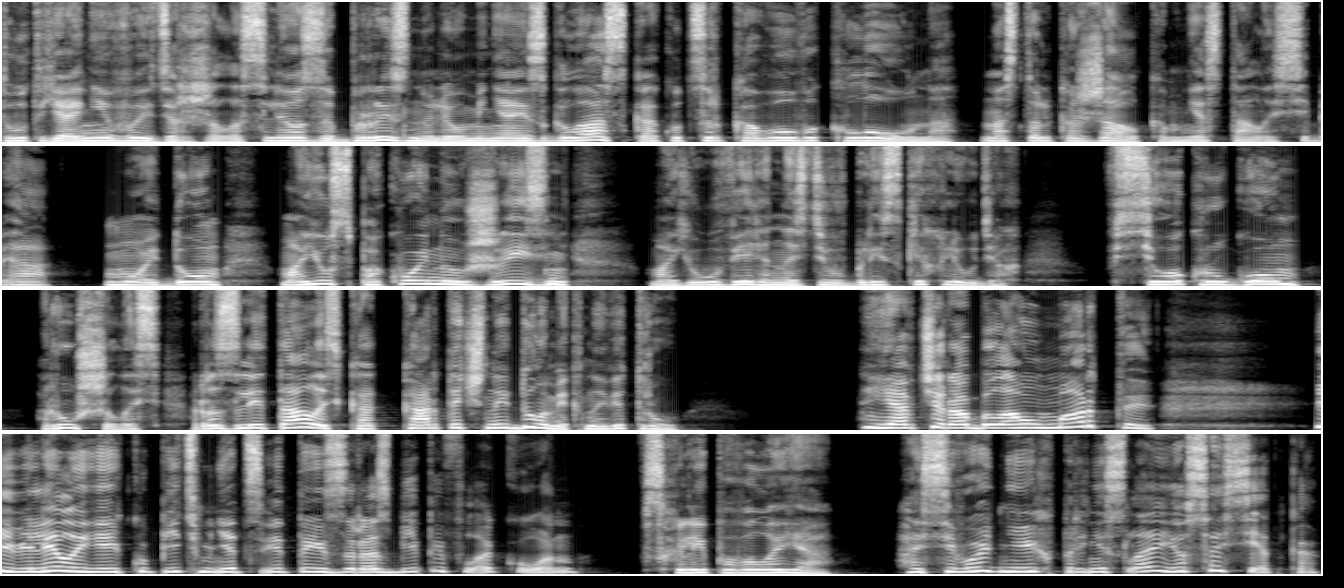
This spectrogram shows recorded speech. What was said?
Тут я не выдержала, слезы брызнули у меня из глаз, как у циркового клоуна. Настолько жалко мне стало себя, мой дом, мою спокойную жизнь, мою уверенность в близких людях. Все кругом рушилось, разлеталось, как карточный домик на ветру. Я вчера была у Марты и велела ей купить мне цветы за разбитый флакон, всхлипывала я. А сегодня их принесла ее соседка.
